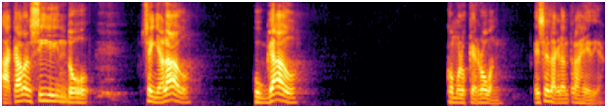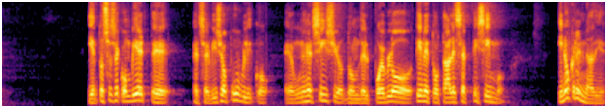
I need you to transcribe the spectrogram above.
acaban siendo señalados, juzgados como los que roban. Esa es la gran tragedia. Y entonces se convierte el servicio público en un ejercicio donde el pueblo tiene total escepticismo y no cree en nadie.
